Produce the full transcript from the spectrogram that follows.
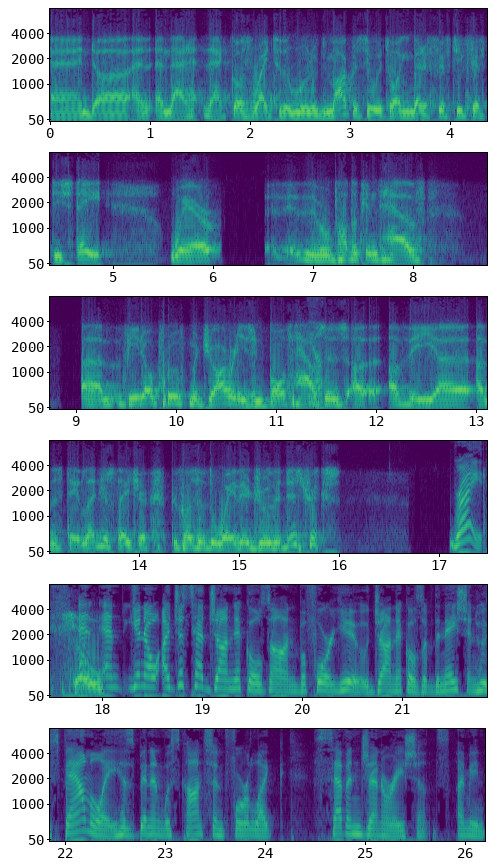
And, uh, and and that that goes right to the root of democracy. We're talking about a 50-50 state where the Republicans have um, veto-proof majorities in both houses yep. of, of, the uh, of the state legislature because of the way they drew the districts. Right. So, and, and, you know, I just had John Nichols on before you, John Nichols of The Nation, whose family has been in Wisconsin for like seven generations. I mean,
